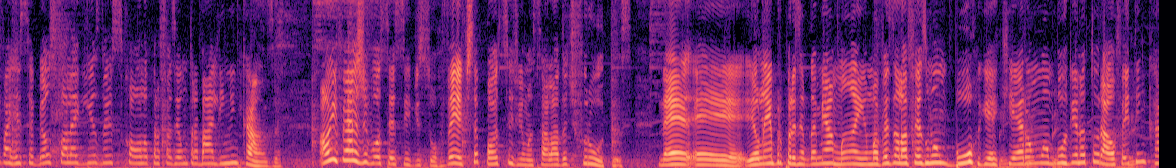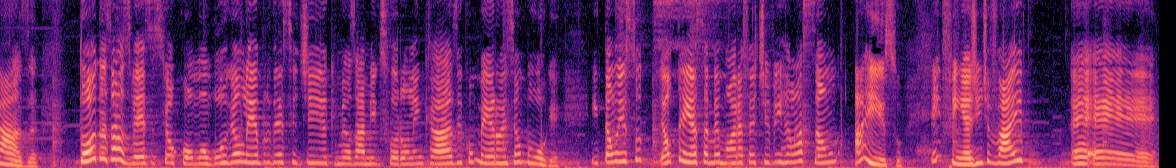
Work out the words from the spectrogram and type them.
vai receber os coleguinhas da escola para fazer um trabalhinho em casa. Ao invés de você servir sorvete, você pode servir uma salada de frutas. Né? É, eu lembro, por exemplo, da minha mãe, uma vez ela fez um hambúrguer que era um hambúrguer natural, feito em casa. Todas as vezes que eu como hambúrguer, eu lembro desse dia que meus amigos foram lá em casa e comeram esse hambúrguer. Então, isso eu tenho essa memória afetiva em relação a isso. Enfim, a gente vai é, é,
